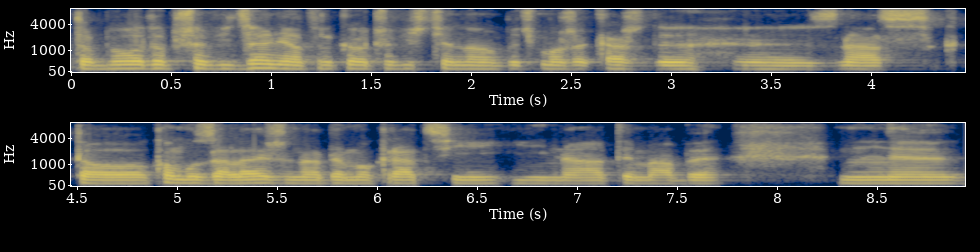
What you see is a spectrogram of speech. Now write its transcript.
To było do przewidzenia, tylko oczywiście no, być może każdy y, z nas, kto, komu zależy na demokracji i na tym, aby mm,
